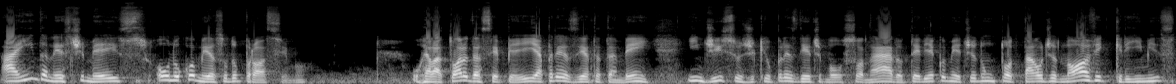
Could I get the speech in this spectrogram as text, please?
ainda neste mês ou no começo do próximo. O relatório da CPI apresenta também indícios de que o presidente Bolsonaro teria cometido um total de nove crimes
